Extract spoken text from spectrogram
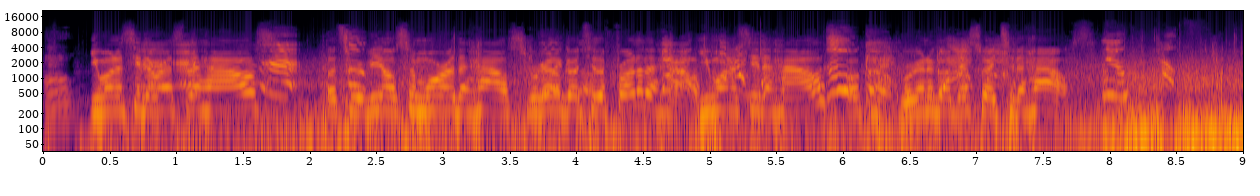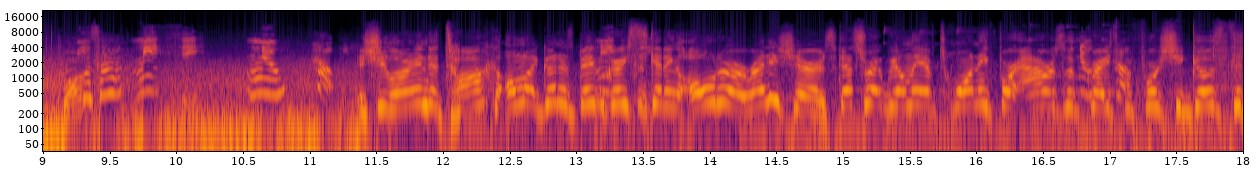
Oh. You want to see the rest of the house? Let's reveal some more of the house. We're gonna go to the front of the house. You want to see the house? Okay, we're gonna go this way to the house. New house. What was that? Missy. New house. Is she learning to talk? Oh my goodness, baby Grace is getting older already, Sharers. That's right, we only have 24 hours with Grace before she goes to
